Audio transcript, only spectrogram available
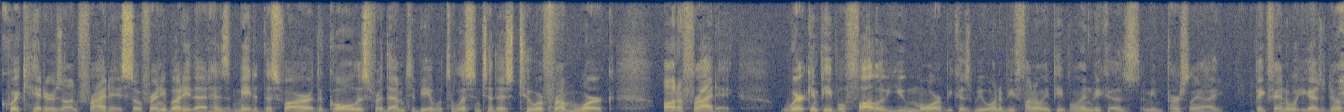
quick hitters on Fridays. So for anybody that has made it this far, the goal is for them to be able to listen to this to or from work on a Friday. Where can people follow you more? Because we want to be funneling people in. Because I mean, personally, I big fan of what you guys are doing.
